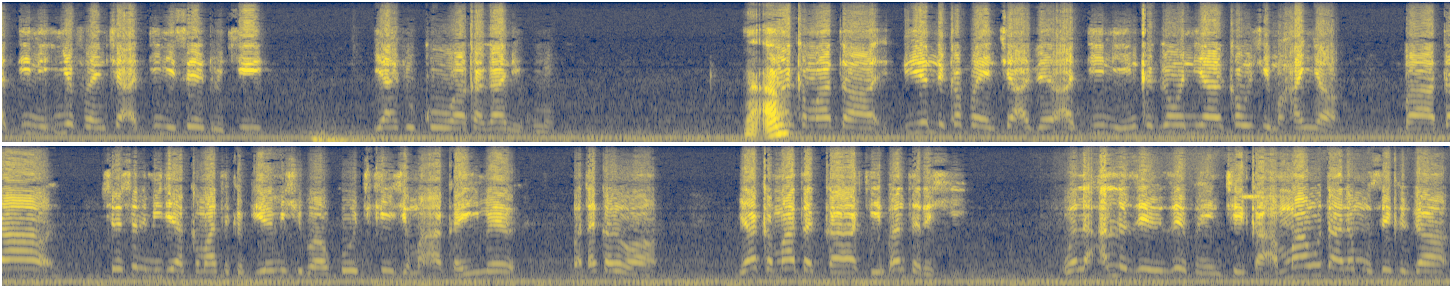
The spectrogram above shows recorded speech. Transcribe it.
addini in ya fahimci addini sai ya doki ya fi kowa ka gane ko. Na'am. Ya kamata yadda ka fahimci addini in ka ga wani ya kauce ma hanya ba ta social media kamata ka biyo mishi ba ko cikin jama'a ka yi mai faɗakarwa. Ya kamata ka keɓanta da shi. Wala Allah zai zai fahimce ka. Amma mutanen mu sai ka ga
